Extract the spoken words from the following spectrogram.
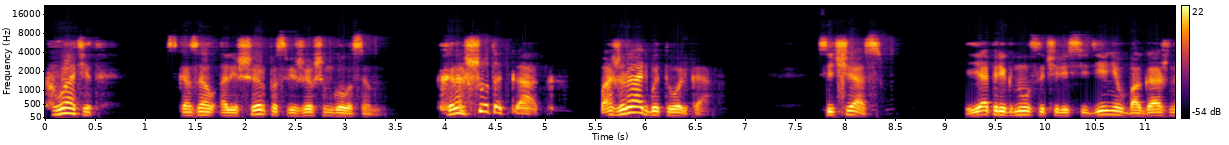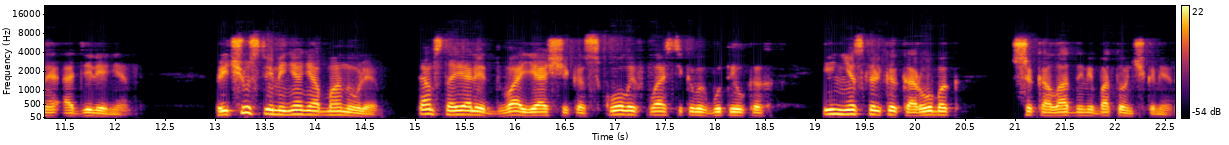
«Хватит!» – сказал Алишер посвежевшим голосом. «Хорошо-то как! Пожрать бы только!» «Сейчас!» Я перегнулся через сиденье в багажное отделение. Предчувствия меня не обманули. Там стояли два ящика с колой в пластиковых бутылках и несколько коробок с шоколадными батончиками.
